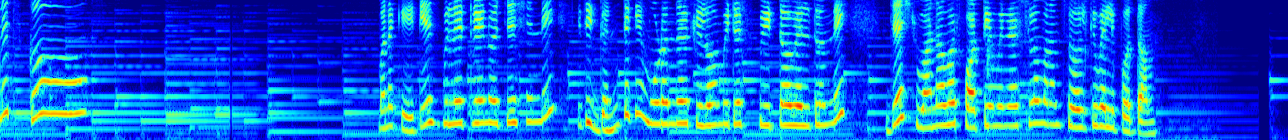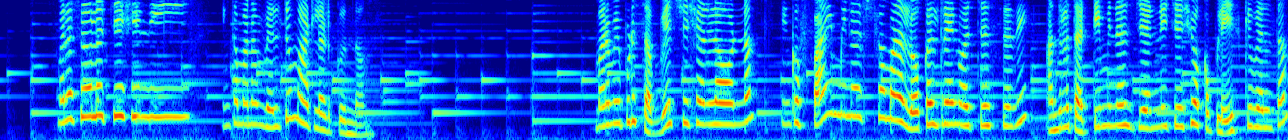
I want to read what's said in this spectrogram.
లెట్స్ గో మన కేటీఎస్ బుల్లెట్ ట్రైన్ వచ్చేసింది. ఇది గంటకి మూడు వందల కిలోమీటర్ స్పీడ్తో వెళ్తుంది. జస్ట్ వన్ అవర్ ఫార్టీ మినిట్స్లో మనం సోల్కి వెళ్ళిపోతాం. మన సోల్ వచ్చేసింది. ఇంకా మనం వెళ్తూ మాట్లాడుకుందాం. మనం ఇప్పుడు సబ్వే స్టేషన్లో ఉన్నాం. ఇంకో ఫైవ్ మినిట్స్లో మన లోకల్ ట్రైన్ వచ్చేస్తుంది. అందులో థర్టీ మినిట్స్ జర్నీ చేసి ఒక ప్లేస్కి వెళ్తాం.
